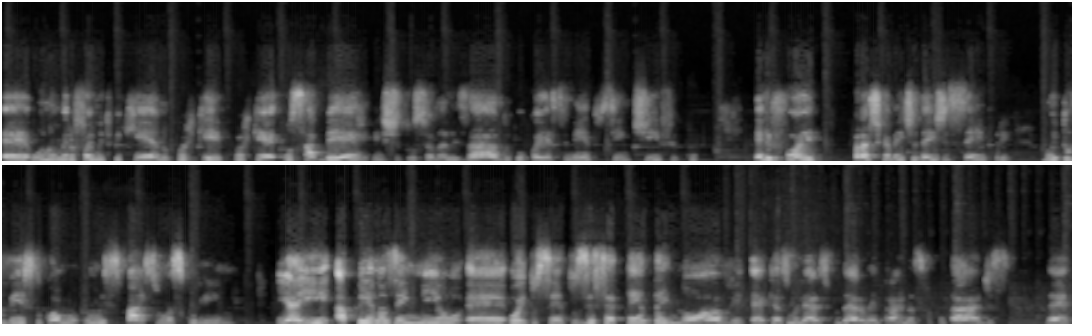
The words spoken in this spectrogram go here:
É, o número foi muito pequeno. Por quê? Porque o saber institucionalizado, o conhecimento científico, ele foi praticamente desde sempre muito visto como um espaço masculino. E aí, apenas em 1879 é que as mulheres puderam entrar nas faculdades, né?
